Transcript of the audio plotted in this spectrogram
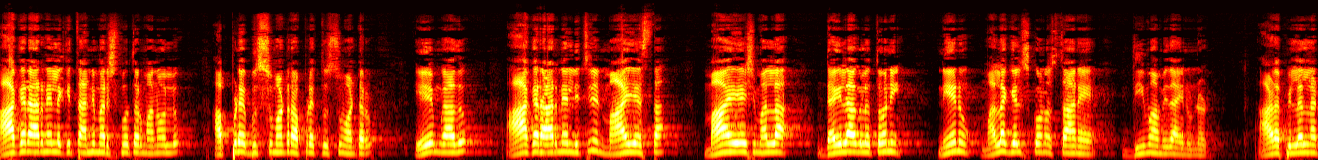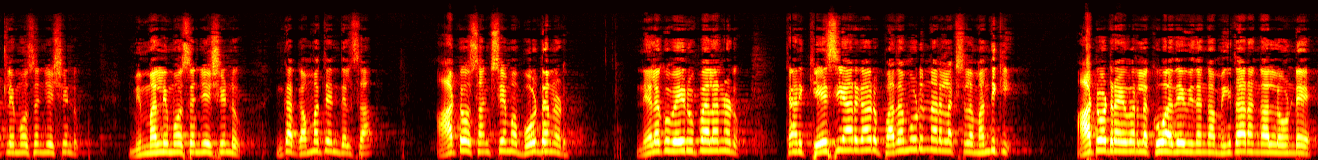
ఆఖరి ఆరు నెలలకి ఇత్త అన్ని మర్చిపోతారు మనోళ్ళు. అప్పుడే బుస్సుమంటారు అప్పుడే తుస్సుమంటారు. ఏం కాదు ఆఖరి ఆరు నెలలు ఇచ్చి నేను మాయ చేస్తా. మహేష్ మళ్ళా డైలాగులతోని నేను మళ్ళా గెలుచుకొని వస్తానే ధీమా మీద ఆయన ఉన్నాడు. ఆడపిల్లల్ని అట్లే మోసం చేసిండు. మిమ్మల్ని మోసం చేసిండు. ఇంకా గమ్మతేం తెలుసా? ఆటో సంక్షేమ బోర్డు అన్నాడు. నెలకు వెయ్యి రూపాయలు అన్నాడు. కానీ కేసీఆర్ గారు పదమూడున్నర లక్షల మందికి ఆటో డ్రైవర్లకు అదేవిధంగా మిగతా రంగాల్లో ఉండే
